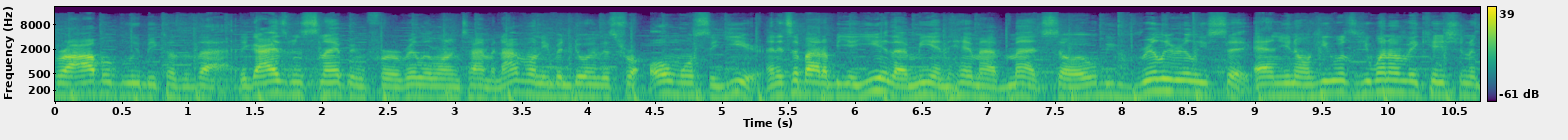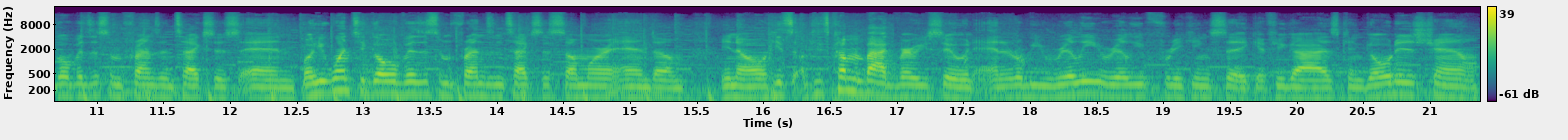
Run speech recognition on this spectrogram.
probably because of that. The guy's been sniping for a really long time, and I've only been doing this for almost a year. And it's about to be a year that me and him have met, so it would be really, really really sick. And you know, he was he went on vacation to go visit some friends in Texas, and well, he went to go visit some friends in Texas somewhere, and um, you know, he's he's coming back very soon, and it'll be really really freaking sick if you guys can go to his channel,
